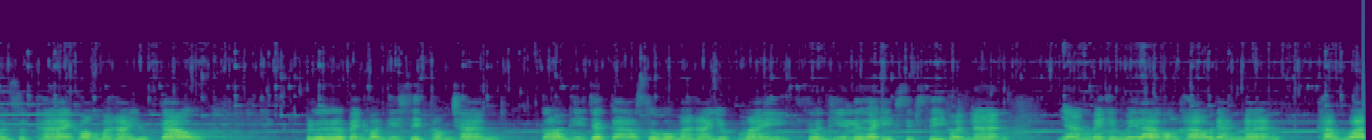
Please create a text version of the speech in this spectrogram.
คนสุดท้ายของมหายุคเก่า หรือเป็นคนที่สิทธิ์ของฉัน ก่อนที่จะก้าวสู่มหายุคใหม่ ส่วนที่เหลืออีก 14 คนนั้น ยังไม่ถึงเวลาของเขาดังนั้นคำว่า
